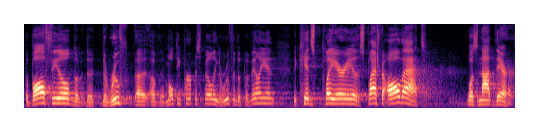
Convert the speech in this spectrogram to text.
the ball field, the, the, the roof uh, of the multi purpose building, the roof of the pavilion, the kids' play area, the splash pad, all that was not there.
